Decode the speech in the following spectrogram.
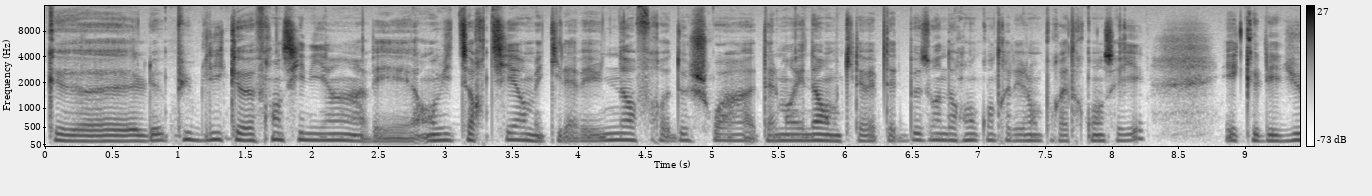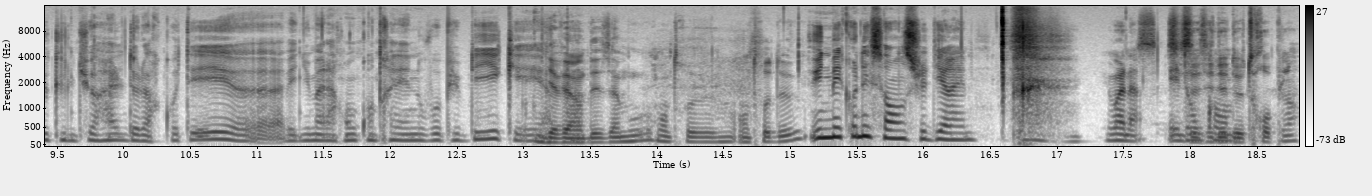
que euh, le public euh, francilien avait envie de sortir, mais qu'il avait une offre de choix tellement énorme qu'il avait peut-être besoin de rencontrer les gens pour être conseillé, et que les lieux culturels de leur côté euh, avaient du mal à rencontrer les nouveaux publics. Et, Il y avait un désamour entre, entre deux? Une méconnaissance, je dirais. voilà. Et donc, idée de trop plein?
